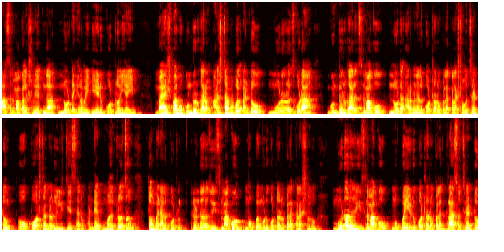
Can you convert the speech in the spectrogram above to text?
ఆ సినిమా కలెక్షన్లు ఏకంగా నూట ఇరవై ఏడు కోట్లు అయ్యాయి. మహేష్ బాబు గుంటూరు కారం అన్స్టాపబుల్ అంటూ మూడో రోజు కూడా గుంటూరు కారం సినిమాకు నూట అరవై నాలుగు కోట్ల రూపాయల కలెక్షన్ వచ్చినట్టు ఓ పోస్టర్ను రిలీజ్ చేశారు. అంటే మొదటి రోజు తొంభై నాలుగు కోట్లు రెండో రోజు ఈ సినిమాకు ముప్పై మూడు కోట్ల రూపాయల కలెక్షన్లు మూడో రోజు ఈ సినిమాకు ముప్పై ఏడు కోట్ల రూపాయల గ్రాస్ వచ్చినట్టు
